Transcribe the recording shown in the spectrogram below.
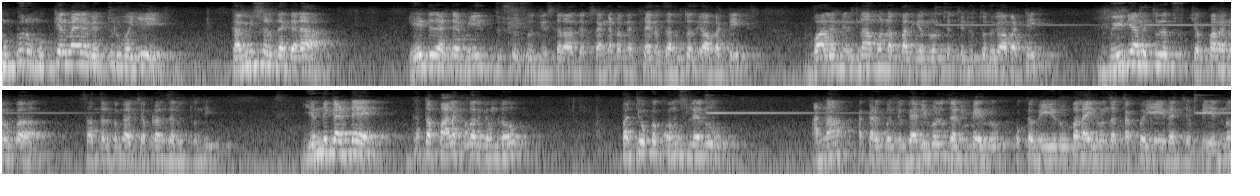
ముగ్గురు ముఖ్యమైన వ్యక్తులు పోయి కమిషనర్ దగ్గర ఏంటిదంటే మీ దృష్టి తీసుకురావాలి సంఘటన ఎట్లయినా జరుగుతుంది కాబట్టి వాళ్ళు నిన్న మొన్న పదిహేను రోజులు తిరుగుతున్నారు కాబట్టి మీడియా మిత్రులకు చెప్పాలని ఒక సందర్భంగా చెప్పడం జరుగుతుంది. ఎందుకంటే గత పాలకవర్గంలో ప్రతి ఒక్క కౌన్సిలరు అన్న అక్కడ కొంచెం గరీబులు చనిపోయారు ఒక వెయ్యి రూపాయలు ఐదు వందలు తక్కువ చేయదని చెప్పి ఎన్నో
